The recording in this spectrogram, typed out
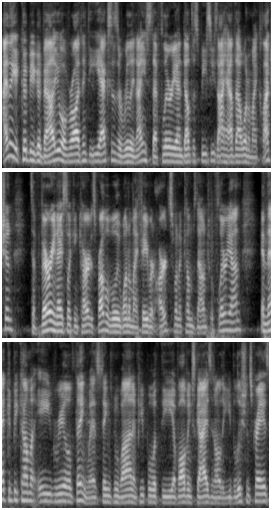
I think it could be a good value. Overall I think the EXs are really nice. That Flareon Delta species I have that one in my collection it's a very nice looking card. It's probably one of my favorite arts when it comes down to a Flareon and that could become a real thing as things move on and people with the evolving skies and all the evolutions craze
